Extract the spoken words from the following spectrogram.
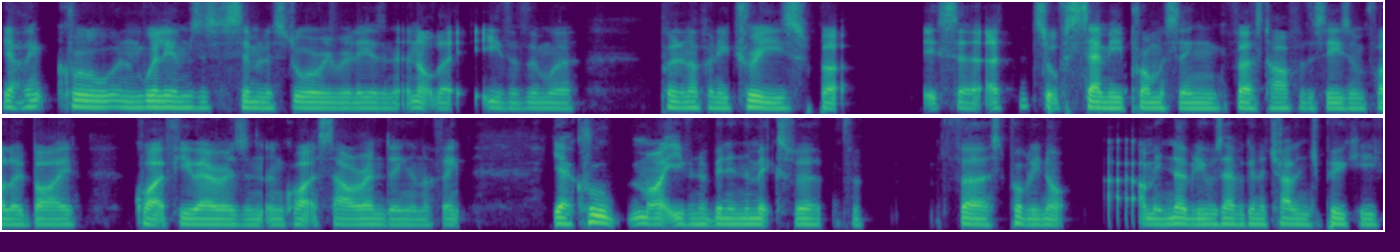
Yeah, I think Krul and Williams is a similar story, really, isn't it? Not that either of them were pulling up any trees, but it's a, a sort of semi-promising first half of the season, followed by quite a few errors and, and quite a sour ending. And I think, yeah, Krul might even have been in the mix for for first. Probably not. I mean, nobody was ever going to challenge Pukki,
